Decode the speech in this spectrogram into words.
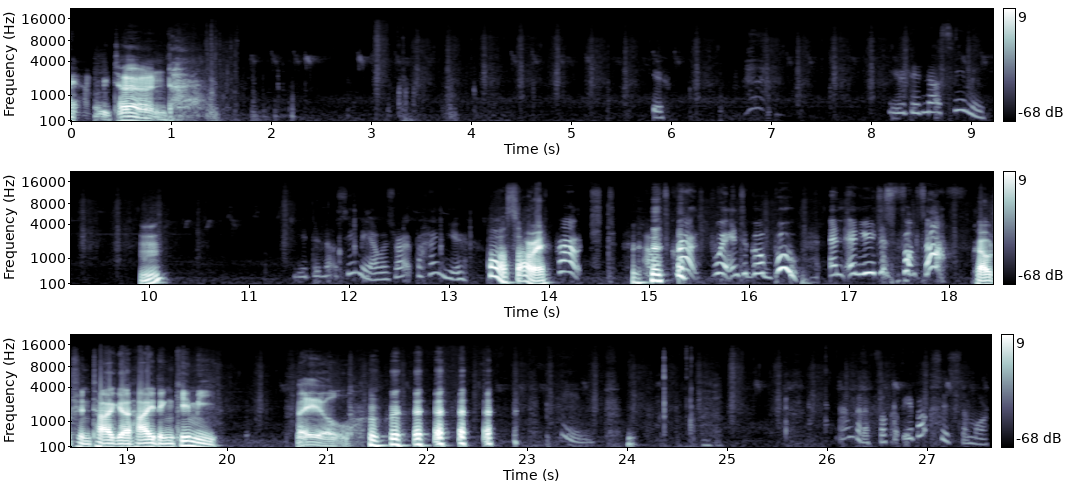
I have returned. you you did not see me. Hmm? You did not see me. I was right behind you. Oh, sorry. Crouched. I was crouched, waiting to go boo, and and you just fucked off. Crouching tiger, hiding Kimmy. Fail. Hmm. I'm gonna fuck up your boxes some more.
